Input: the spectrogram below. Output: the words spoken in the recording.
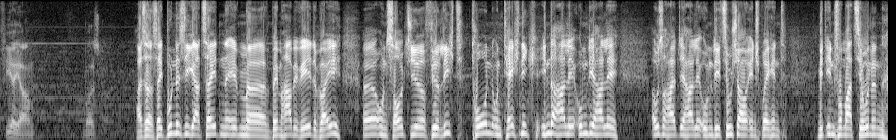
vier Jahren. Was? Also seit Bundesliga-Zeiten eben äh, beim HBW dabei äh, und sorgt hier für Licht, Ton und Technik in der Halle, um die Halle, außerhalb der Halle, um die Zuschauer entsprechend mit Informationen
